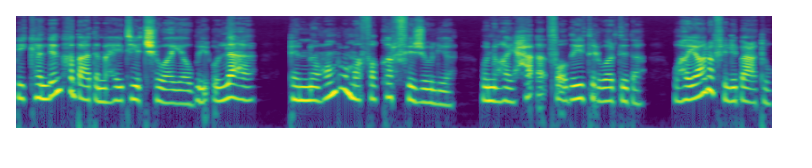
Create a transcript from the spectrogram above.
بيكلمها بعد ما هديت شوية وبيقول لها إنه عمره ما فكر في جوليا. وإنه هيحقق في قضية الورد ده وهيعرف اللي بعته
